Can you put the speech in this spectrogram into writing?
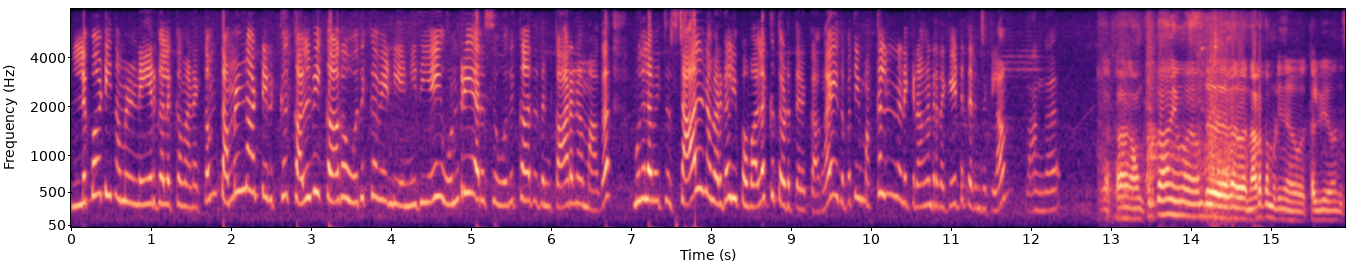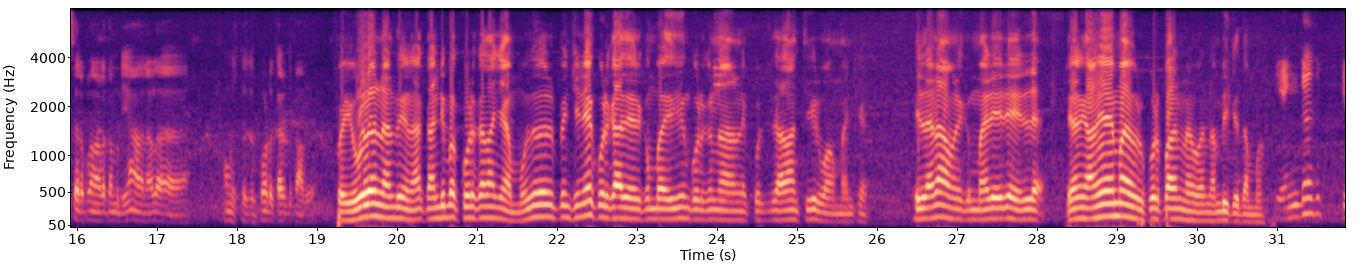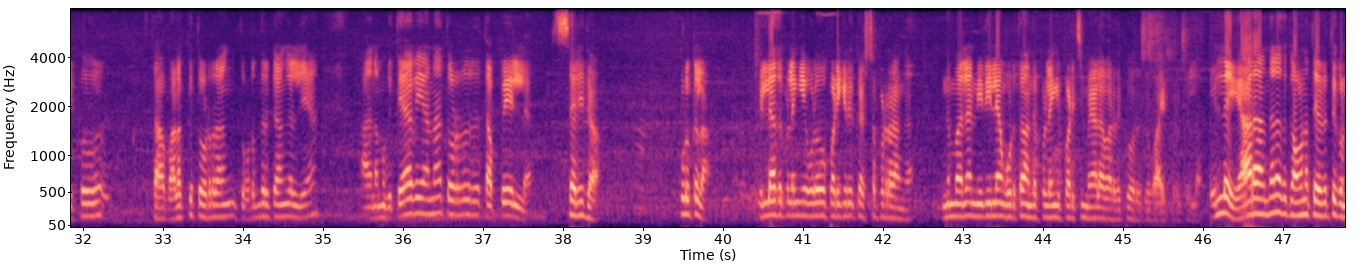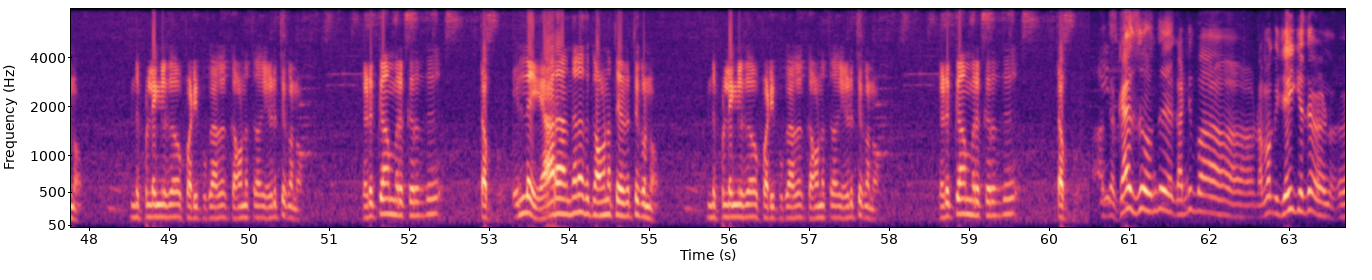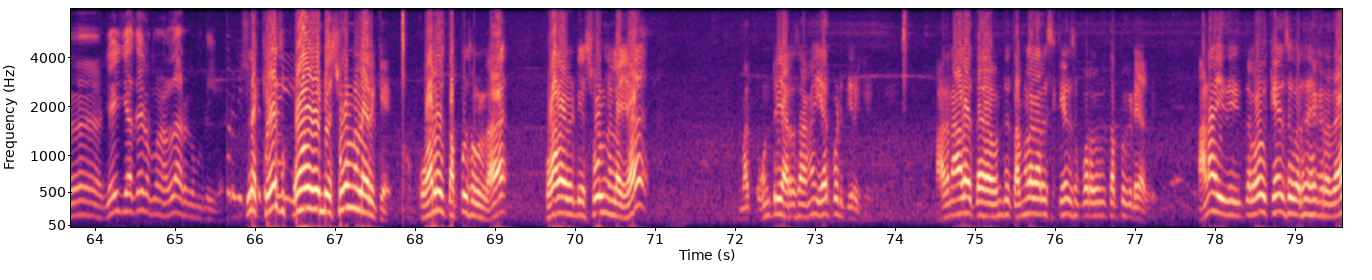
Liberty Tamil நேயர்களுக்கு வணக்கம். தமிழ்நாட்டிற்கு கல்விக்காக ஒதுக்க வேண்டிய நிதியை ஒன்றிய அரசு ஒதுக்காததன் காரணமாக முதலமைச்சர் ஸ்டாலின் அவர்கள் இப்போ வழக்கு தொடுத்திருக்காங்க. இதை பத்தி மக்கள் என்ன நினைக்கிறாங்கன்றதை கேட்டு தெரிஞ்சுக்கலாம். வாங்க. அவங்க கொடுத்தா தான் இவங்க வந்து நடத்த முடியும். கல்வியை வந்து சிறப்பாக நடத்த முடியும். அதனால் அவங்க போட கரெக்டு தான் அது. இப்போ இவ்வளோ நடந்ததுன்னா கண்டிப்பாக கொடுக்க தான் செய்யும் முதல் பென்ஷனே கொடுக்காத இருக்கும்போது இதையும் கொடுக்கணும் அவனுக்கு கொடுத்தா தான் தீருவான் மனுஷன். இல்லைன்னா அவனுக்கு மரியாதையே இல்லை. எனக்கு அநேகமாக இவர் கொடுப்பாருன்னு ஒரு நம்பிக்கை தான்மா எங்கே இப்போ த வழக்கு தொடர்றாங்க தொடர்ந்துருக்காங்க இல்லையா? அது நமக்கு தேவையானா தொடர்றது தப்பே இல்லை. சரிதான் கொடுக்கலாம். இல்லாத பிள்ளைங்க எவ்வளோ படிக்கிறதுக்கு கஷ்டப்படுறாங்க. இந்த மாதிரிலாம் நிதியெலாம் கொடுத்தா அந்த பிள்ளைங்க படித்து மேலே வர்றதுக்கு ஒரு வாய்ப்பு இருக்குல்ல. இல்லை யாராக இருந்தாலும் அது கவனத்தை எடுத்துக்கணும். இந்த பிள்ளைங்களுக்காக படிப்புக்காக கவனத்தில் எடுத்துக்கணும். எடுக்காமல் இருக்கிறது தப்பு. இல்லை யாராக இருந்தாலும் அது கவனத்தை எடுத்துக்கணும். இந்த பிள்ளைங்களுக்காக படிப்புக்காக கவனத்தில் எடுத்துக்கணும். எடுக்காமல் இருக்கிறது தப்பு. அந்த கேஸ் வந்து கண்டிப்பாக நமக்கு ஜெயிக்கதே வேணும். ஜெயிச்சாதே நம்ம நல்லா இருக்க முடியும். இல்லை கேஸ் போக வேண்டிய சூழ்நிலை இருக்கு. போகிறது தப்பு சொல்லல. போக வேண்டிய சூழ்நிலையை மத் ஒன்றிய அரசாங்கம் ஏற்படுத்தியிருக்கு அதனால் த வந்து தமிழக அரசு கேஸ் போடுறது தப்பு கிடையாது. ஆனால் இது இத்தளவு கேஸ் வருதுங்கிறத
